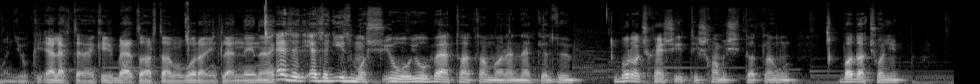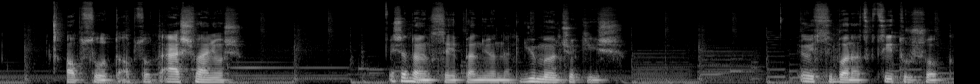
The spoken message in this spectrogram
mondjuk elektelen kis beltartalmú boraink lennének. Ez egy, ez egy izmos, jó, jó beltartalommal rendelkező borocska, és itt is hamisítatlanul badacsonyi, abszolút, abszolút ásványos, és ez nagyon szépen jönnek gyümölcsök is, őszi barack, citrusok,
